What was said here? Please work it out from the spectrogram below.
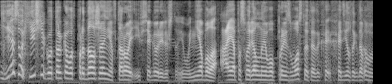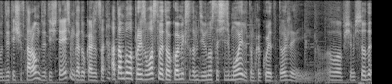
есть вот хищник, вот только вот продолжение второй, и все говорили, что его не было. А я посмотрел на его производство, это, это ходил тогда в 2002-2003 году, кажется, а там было производство этого комикса, там 97 или там какое-то тоже. И, в общем, все, до,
